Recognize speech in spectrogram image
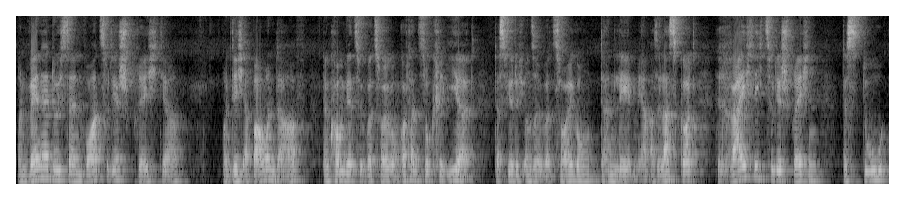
Und wenn er durch sein Wort zu dir spricht, ja, und dich erbauen darf, dann kommen wir zur Überzeugung. Gott hat es so kreiert, dass wir durch unsere Überzeugung dann leben. Ja? Also lass Gott reichlich zu dir sprechen, dass du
